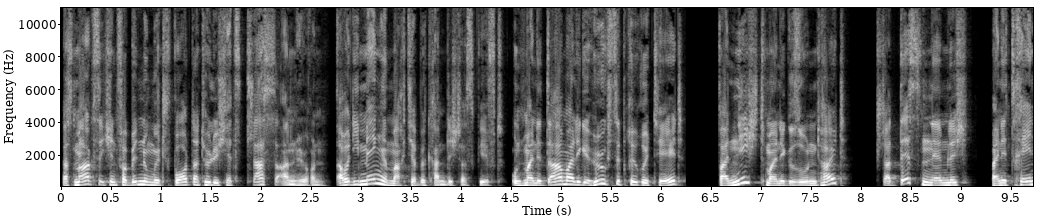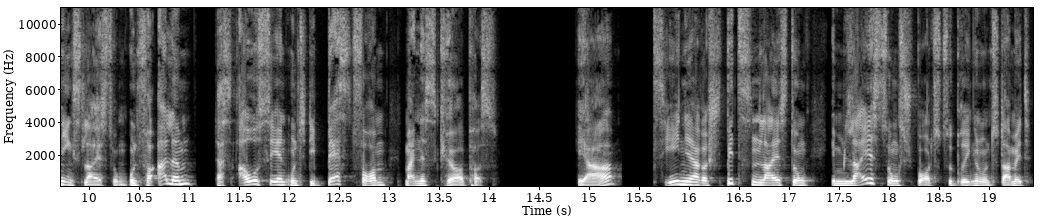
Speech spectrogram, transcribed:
Das mag sich in Verbindung mit Sport natürlich jetzt klasse anhören, aber die Menge macht ja bekanntlich das Gift. Und meine damalige höchste Priorität war nicht meine Gesundheit, stattdessen nämlich meine Trainingsleistung und vor allem das Aussehen und die Bestform meines Körpers. Ja, zehn Jahre Spitzenleistung im Leistungssport zu bringen und damit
